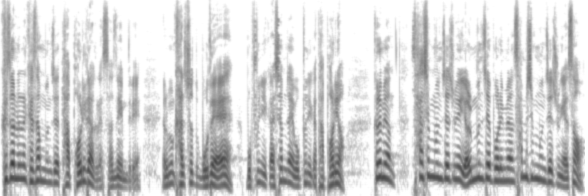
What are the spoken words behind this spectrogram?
그전에는 계산 문제 다 버리라 그랬어 선생님들이. 여러분 가르쳐도 못해. 못 푸니까 시험장에 못 푸니까 다 버려. 그러면 40문제 중에 10문제 버리면 30문제 중에서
